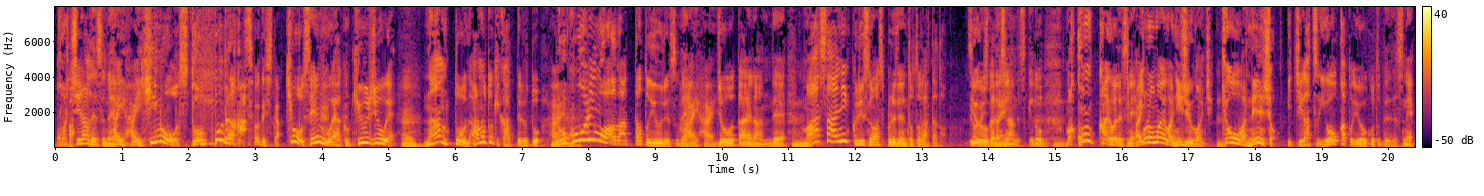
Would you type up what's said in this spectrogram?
こちらですね、はいはい、昨日ストップ高。そうでした。今日1590円。うん、なんと、あの時買ってると、6割も上がったというですね、はいはい、状態なんで、うん、まさにクリスマスプレゼントとなったと。いう形なんですけど、ねうんうん、まあ今回はですね、はい、この前は25日、今日は年初、1月8日ということでですね、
